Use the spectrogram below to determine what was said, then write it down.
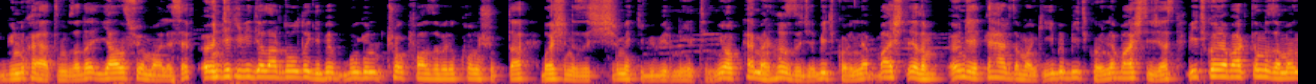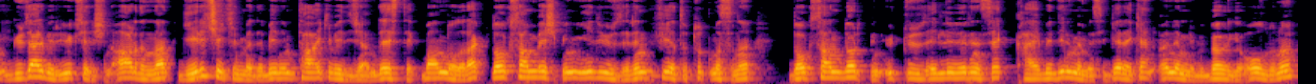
günlük hayatımıza da yansıyor maalesef. Önceki videolarda olduğu gibi bugün çok fazla böyle konuşup da başınızı şişirmek gibi bir niyetim yok. Hemen hızlıca Bitcoin ile başlayalım. Öncelikle her zamanki gibi Bitcoin ile başlayacağız. Bitcoin'e baktığımız zaman güzel bir yükselişin ardından geri çekilmede benim takip edeceğim destek bandı olarak 95.700'lerin fiyatı tutmasını 94.350'lerin ise kaybedilmemesi gereken önemli bir bölge olduğunu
